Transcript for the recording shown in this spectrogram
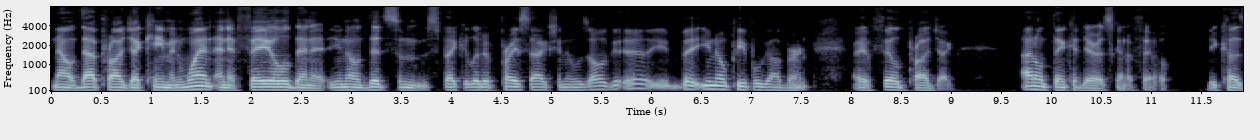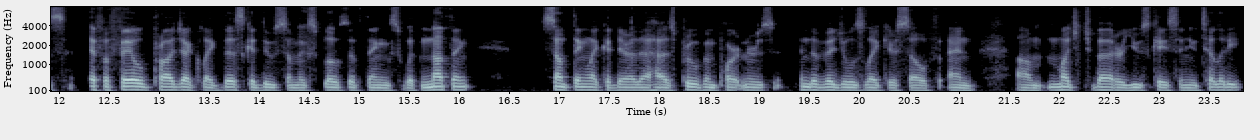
Now that project came and went, and it failed, and it you know did some speculative price action. It was all good, but you know people got burned. A failed project. I don't think Hedera is gonna fail because if a failed project like this could do some explosive things with nothing, something like Hedera that has proven partners, individuals like yourself, and um, much better use case and utility,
